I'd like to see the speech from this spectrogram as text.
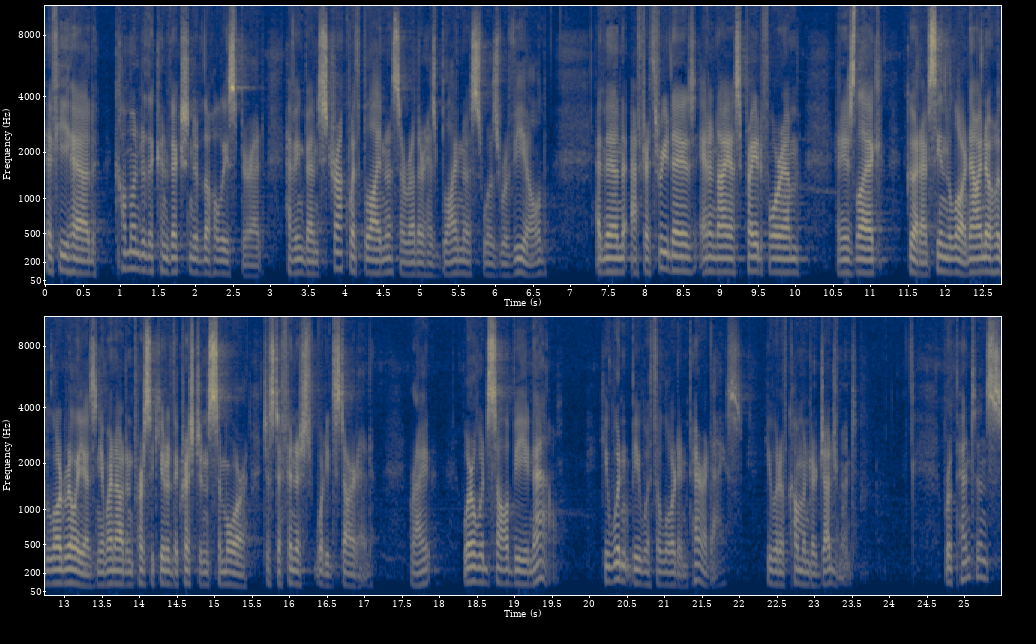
If he had come under the conviction of the Holy Spirit, having been struck with blindness, or rather his blindness was revealed, and then after three days, Ananias prayed for him, and he's like, Good, I've seen the Lord. Now I know who the Lord really is. And he went out and persecuted the Christians some more just to finish what he'd started, right? Where would Saul be now? He wouldn't be with the Lord in paradise, he would have come under judgment. Repentance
